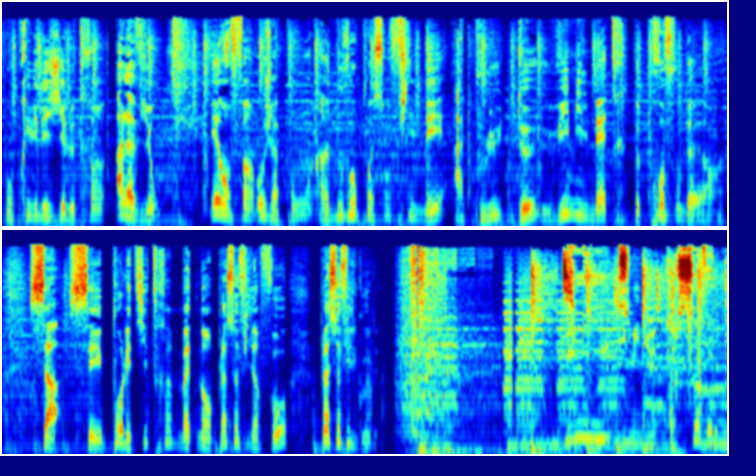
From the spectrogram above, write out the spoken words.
pour privilégier le train à l'avion. Et enfin, au Japon, un nouveau poisson filmé à plus de 8000 mètres de profondeur. Ça, c'est pour les titres. Maintenant, place au fil info, place au fil good. 10 minutes, 10 minutes. pour sauver le monde.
